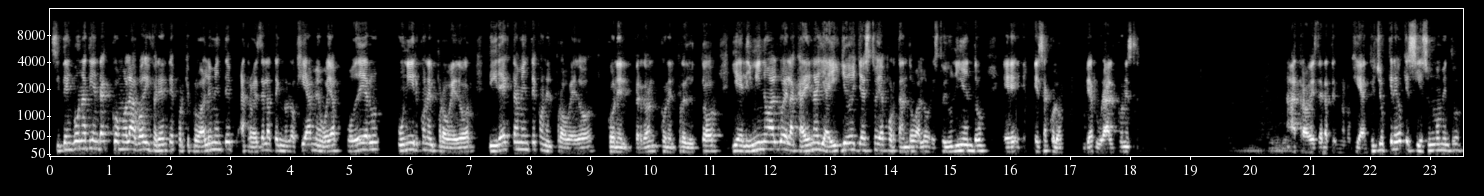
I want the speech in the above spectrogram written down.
Si tengo una tienda, ¿cómo la hago diferente? Porque probablemente a través de la tecnología me voy a poder unir con el proveedor, directamente con el proveedor, con el, perdón, con el productor y elimino algo de la cadena y ahí yo ya estoy aportando valor, estoy uniendo eh, esa Colombia rural con esta a través de la tecnología. Entonces yo creo que sí es un momento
